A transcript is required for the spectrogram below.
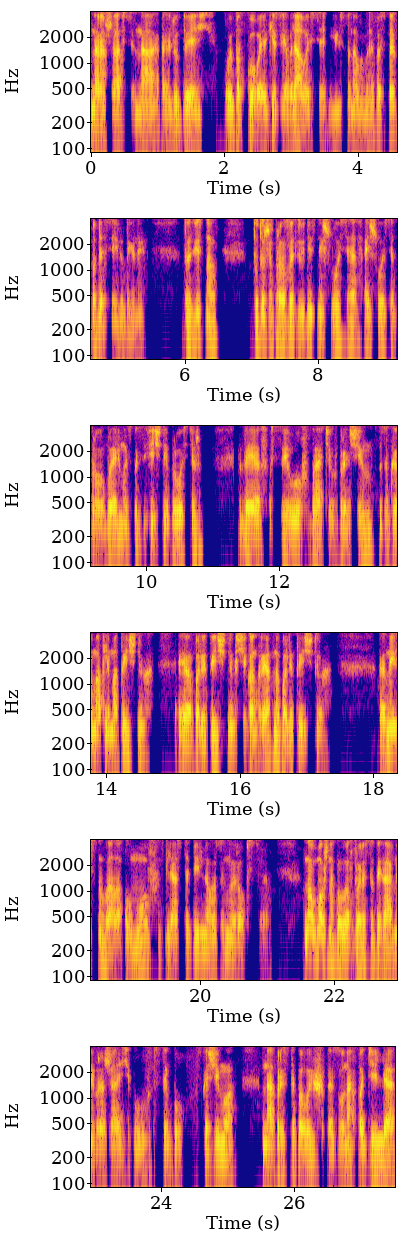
наражався на людей випадково, які з'являлися і становили небезпеку для цієї людини, то звісно, тут уже про безлюдність не йшлося, а йшлося про вельми специфічний простір, де в силу багатьох причин, зокрема кліматичних, геополітичних чи конкретно політичних, не існувало умов для стабільного землеробства. Ну, можна було виростити гарний врожай у степу, скажімо, на пристепових зонах Поділля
